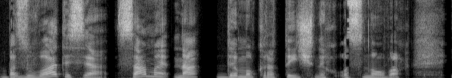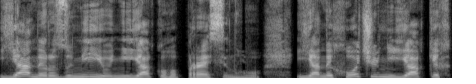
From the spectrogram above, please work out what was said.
базуватися саме на демократичних основах. Я не розумію ніякого пресінгу, я не хочу ніяких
